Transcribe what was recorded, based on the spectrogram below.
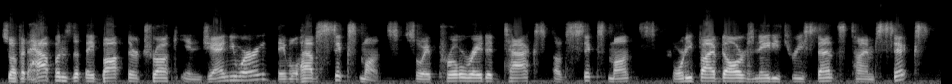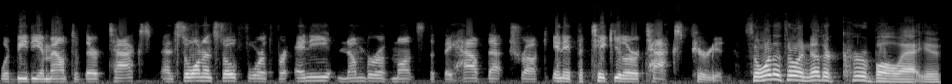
So if it happens that they bought their truck in January, they will have six months. So a prorated tax of six months, $45.83 times six would be the amount of their tax, and so on and so forth for any number of months that they have that truck in a particular tax period. So I want to throw another curveball at you.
